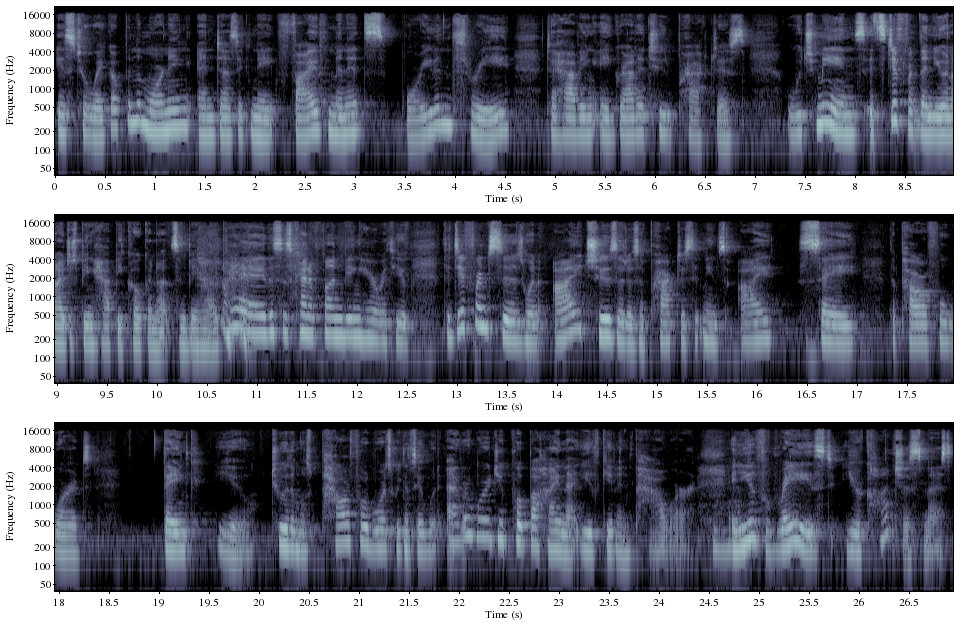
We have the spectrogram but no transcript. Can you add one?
is to wake up in the morning and designate five minutes or even three to having a gratitude practice which means it's different than you and I just being happy coconuts and being like, hey, this is kind of fun being here with you. The difference is when I choose it as a practice, it means I say the powerful words, thank you. Two of the most powerful words we can say, whatever word you put behind that, you've given power mm-hmm. and you've raised your consciousness.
